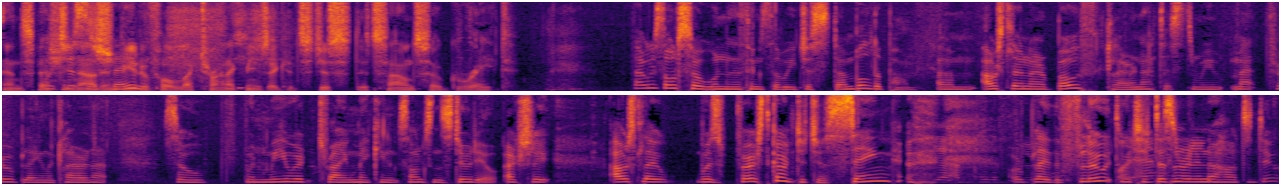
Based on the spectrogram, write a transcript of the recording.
and especially is not in beautiful electronic music. It's just it sounds so great. That was also one of the things that we just stumbled upon. Um, Ausla and I are both clarinetists, and we met through playing the clarinet. So when we were trying making songs in the studio, actually, Ausla was first going to just sing Yeah, play or play the flute. flute, which he doesn't really know how to do,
